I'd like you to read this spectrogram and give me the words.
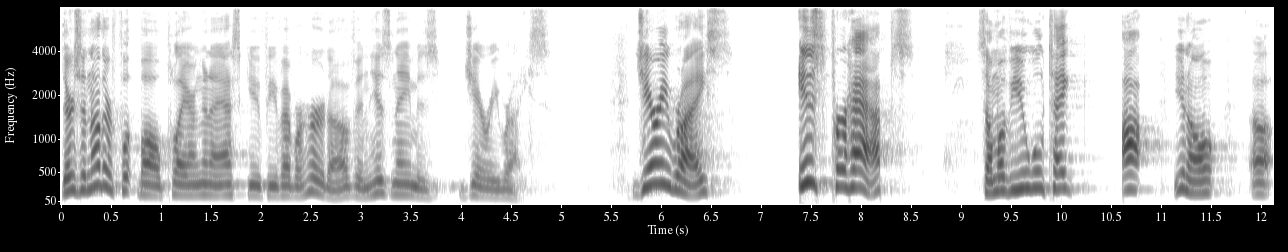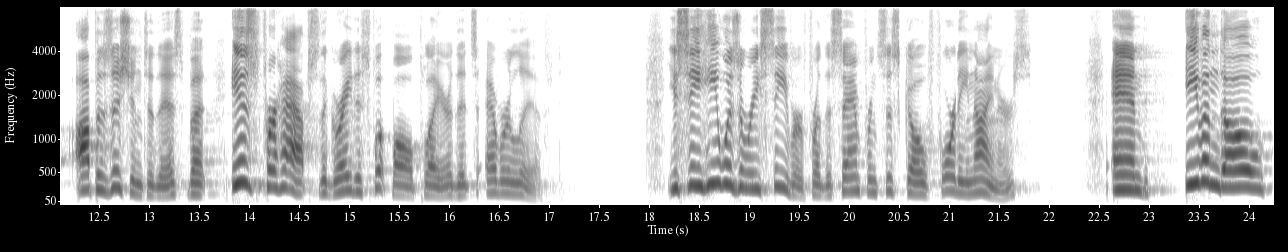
There's another football player I'm going to ask you if you've ever heard of, and his name is Jerry Rice. Jerry Rice is perhaps, some of you will take, you know, uh, opposition to this, but is perhaps the greatest football player that's ever lived. You see, he was a receiver for the San Francisco 49ers, and even though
